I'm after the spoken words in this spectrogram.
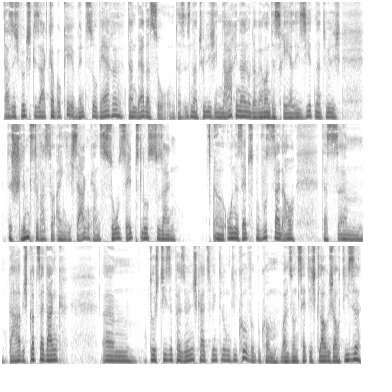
dass ich wirklich gesagt habe, okay, wenn es so wäre, dann wäre das so. Und das ist natürlich im Nachhinein oder wenn man das realisiert, natürlich das Schlimmste, was du eigentlich sagen kannst, so selbstlos zu sein, äh, ohne Selbstbewusstsein auch. Das, ähm, da habe ich Gott sei Dank ähm, durch diese Persönlichkeitswinklung die Kurve bekommen, weil sonst hätte ich, glaube ich, auch diese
